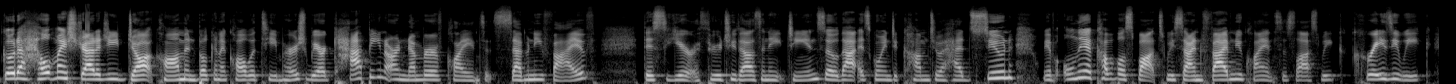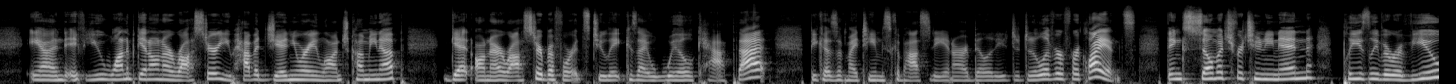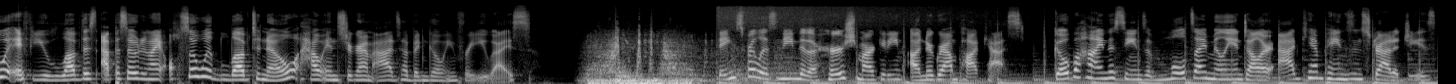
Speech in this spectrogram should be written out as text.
Go to helpmystrategy.com and book in a call with Team Hirsch. We are capping our number of clients at 75 this year through 2018. So that is going to come to a head soon. We have only a couple of spots. We signed five new clients this last week, crazy week. And if you want to get on our roster, you have a January launch coming up. Get on our roster before it's too late because I will cap that because of my team's capacity and our ability to deliver for clients. Thanks so much for tuning in. Please leave a review if you love this episode. And I also would love to know how Instagram ads have been going for you guys. Thanks for listening to the Hirsch Marketing Underground podcast. Go behind the scenes of multi million dollar ad campaigns and strategies,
